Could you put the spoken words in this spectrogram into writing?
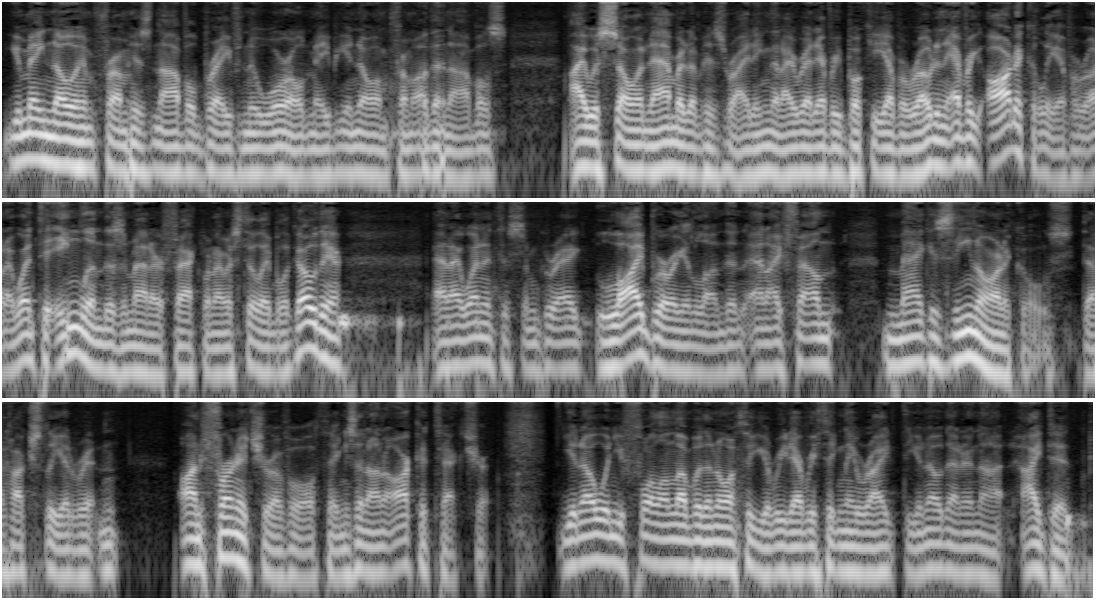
You may know him from his novel Brave New World. Maybe you know him from other novels. I was so enamored of his writing that I read every book he ever wrote and every article he ever wrote. I went to England, as a matter of fact, when I was still able to go there, and I went into some great library in London, and I found magazine articles that Huxley had written on furniture, of all things, and on architecture. You know, when you fall in love with an author, you read everything they write. Do you know that or not? I did.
